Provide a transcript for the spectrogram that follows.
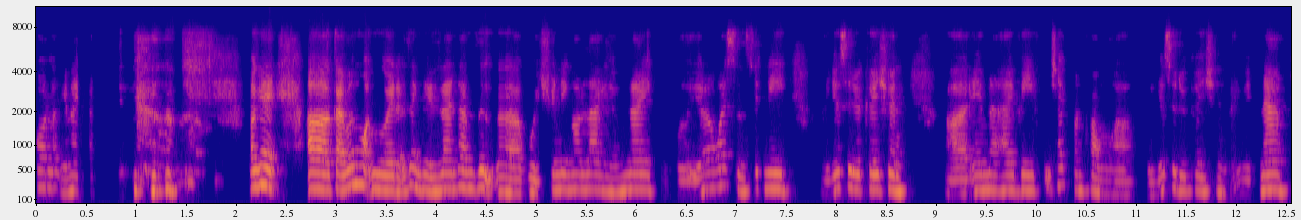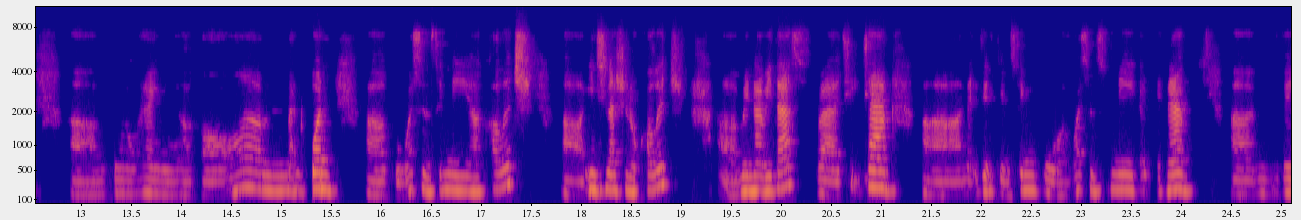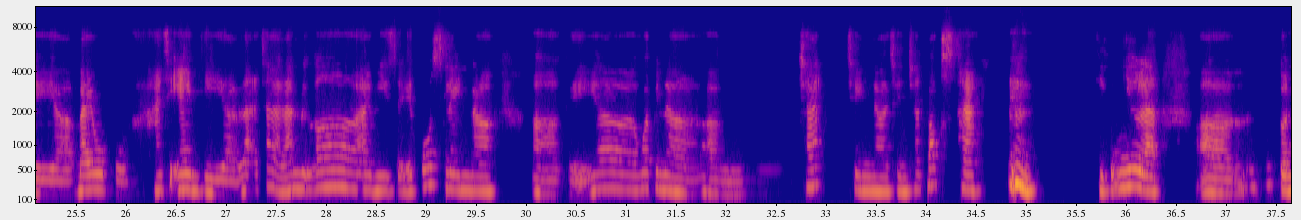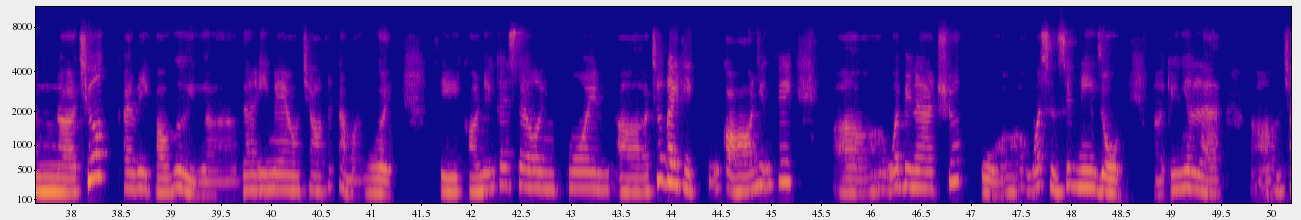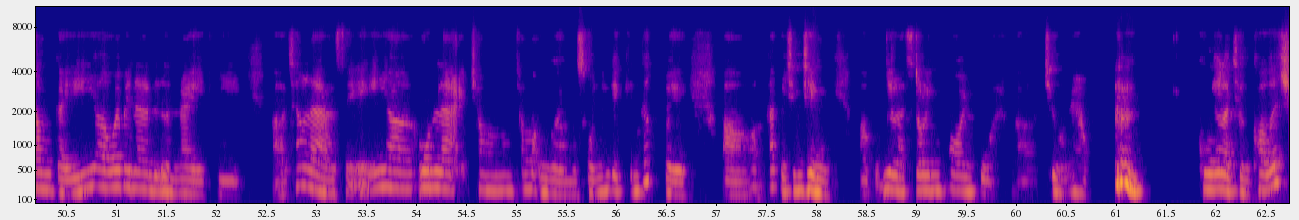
record lại cái này ok à, cảm ơn mọi người đã dành thời gian tham dự uh, buổi training online ngày hôm nay với uh, Western Sydney và Yes Education. Uh, em là Ivy phụ trách văn phòng uh, của Yes Education tại Việt Nam. Uh, cùng đồng hành uh, có um, bạn Quân uh, của Western Sydney uh, College uh, International College uh, bên Navitas và chị Trang uh, đại diện tuyển sinh của Western Sydney tại Việt Nam. Uh, về uh, bio của hai chị em thì uh, lại chắc là lát nữa Ivy sẽ post lên uh, uh, cái uh, webinar um, chat trên uh, trên chat box ha. Thì cũng như là uh, tuần trước Ivy có gửi uh, ra email cho tất cả mọi người. Thì có những cái selling point uh, trước đây thì cũng có những cái uh, webinar trước của Western Sydney rồi. Uh, tuy nhiên là uh, trong cái uh, webinar lần này thì uh, chắc là sẽ uh, ôn lại trong trong mọi người một số những cái kiến thức về uh, các cái chương trình uh, cũng như là selling point của trường đại học cũng như là trường college.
